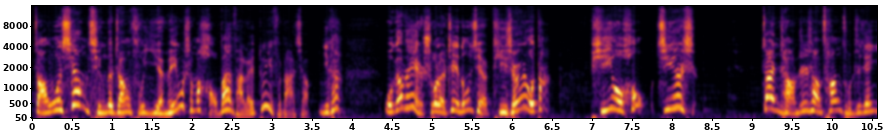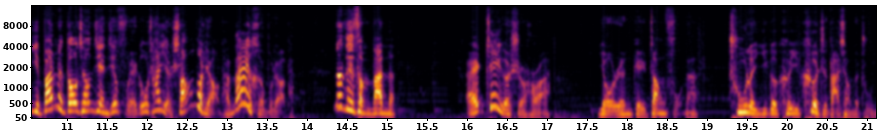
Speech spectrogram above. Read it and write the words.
掌握象情的张辅也没有什么好办法来对付大象。你看。我刚才也说了，这东西体型又大，皮又厚结实，战场之上仓促之间，一般的刀枪剑戟斧钺钩叉也伤不了他，奈何不了他，那得怎么办呢？哎，这个时候啊，有人给张辅呢出了一个可以克制大象的主意。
